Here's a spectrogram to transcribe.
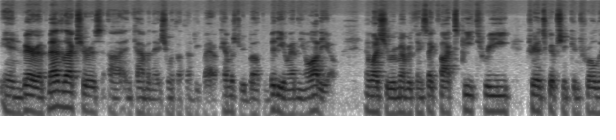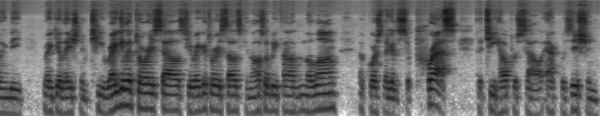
in various med lectures uh, in combination with authentic biochemistry, both the video and the audio. And once you remember things like FOXP3 transcription controlling the regulation of T regulatory cells. T regulatory cells can also be found in the lung. Of course, they're going to suppress the T helper cell acquisition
